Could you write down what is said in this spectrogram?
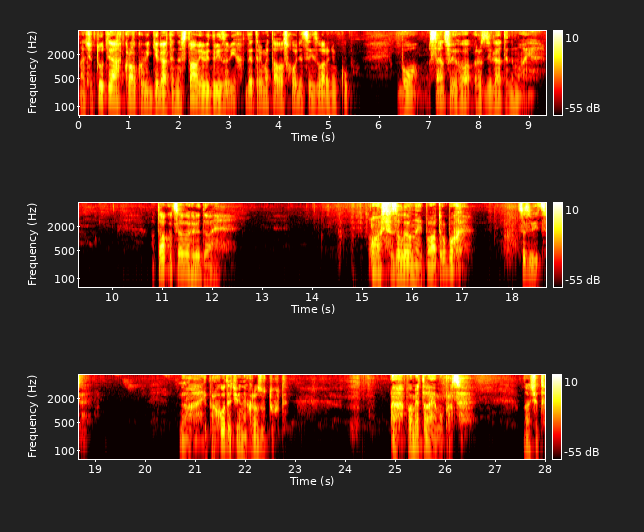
Значить, тут я кромку відділяти не став, я відрізав їх, де три метала сходяться і зварені в купу. Бо сенсу його розділяти немає. Отак оце виглядає. Ось заливний патрубок. Це звідси. Да, і проходить він якраз отут. Пам'ятаємо про це. Значить,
